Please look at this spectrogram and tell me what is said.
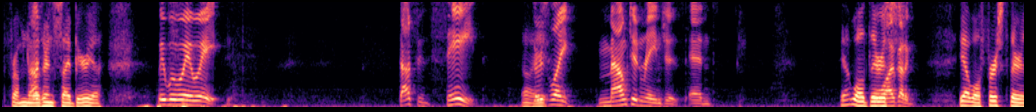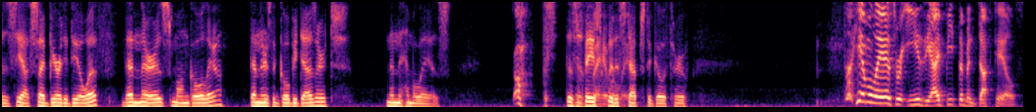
from northern That's- Siberia. Wait, wait, wait, wait. That's insane. Uh, There's like mountain ranges and yeah, well, there's well, I've got a yeah, well, first there's yeah Siberia to deal with. Then there's Mongolia. Then there's the Gobi Desert, and then the Himalayas. Oh, Those are basically the, Himalayas. steps to go through. The Himalayas were easy. I beat them in Ducktales.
